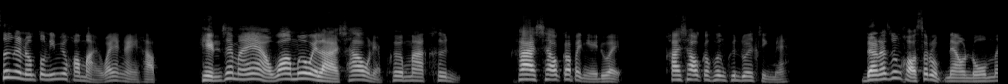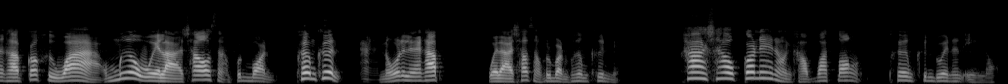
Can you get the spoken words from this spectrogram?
ซึ่งแนวโน้มตรงนี้มีความหมายว่ายังไงครับ เห็นใช่ไหมอะว่าเมื่อเวลาเช่าเนี่ยเพิ่มมากขึ้น ค่าเช่าก็เป็นไงด้วย ค่าเช่าก็เพิ่มขึ้นด้วยจริงไหมดังนั้นซึ่งขอสรุปแนวโน้มนะครับ ก็คือว่าเมื่อเวลาเช่าสนามฟุตบอล เพิ่มขึ้นอ่าโน้ตเลยนะครับ เวลาเช่าสนามฟุตบอลเพิ่มขึ้นเนี่ย ค่าเช่าก็แน่นอนครับว่าต้องเพิ่มขึ้นด้วยนั่นเองเนาะ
